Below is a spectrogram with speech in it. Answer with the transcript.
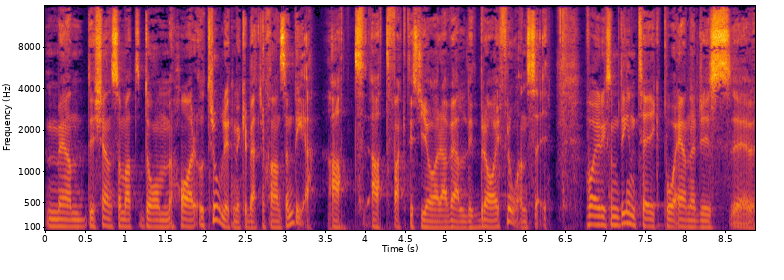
men det känns som att de har otroligt mycket bättre chans än det. Att, att faktiskt göra väldigt bra ifrån sig. Vad är liksom din take på Energys eh,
